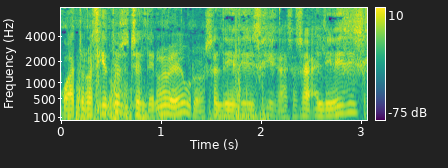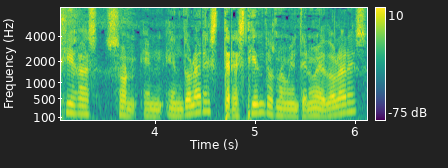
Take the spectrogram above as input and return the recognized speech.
489 euros el de 16 gigas. O sea, el de 16 gigas son en, en dólares 399 dólares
